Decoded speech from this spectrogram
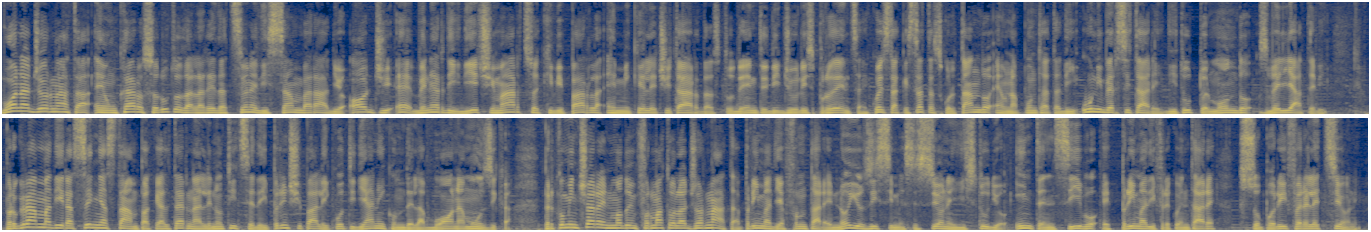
Buona giornata e un caro saluto dalla redazione di Samba Radio. Oggi è venerdì 10 marzo e chi vi parla è Michele Citarda, studente di giurisprudenza e questa che state ascoltando è una puntata di Universitari di tutto il mondo, svegliatevi. Programma di rassegna stampa che alterna le notizie dei principali quotidiani con della buona musica. Per cominciare in modo informato la giornata, prima di affrontare noiosissime sessioni di studio intensivo e prima di frequentare soporifere lezioni.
